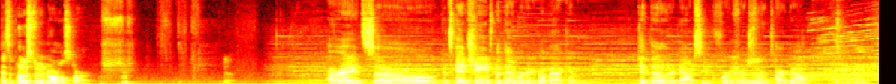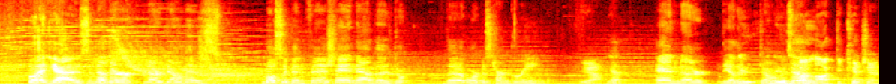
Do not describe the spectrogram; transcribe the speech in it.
As opposed to a normal star. Yeah. Alright, so it's gonna change, but then we're gonna go back and get the other galaxy before we Yeah. finish Yeah. the entire dome. Mm-hmm. But yeah, there's another another dome has mostly been finished, and now the do- the orb has turned green, Yeah. Yep. and another the other New- dome new is. unlocked the kitchen.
